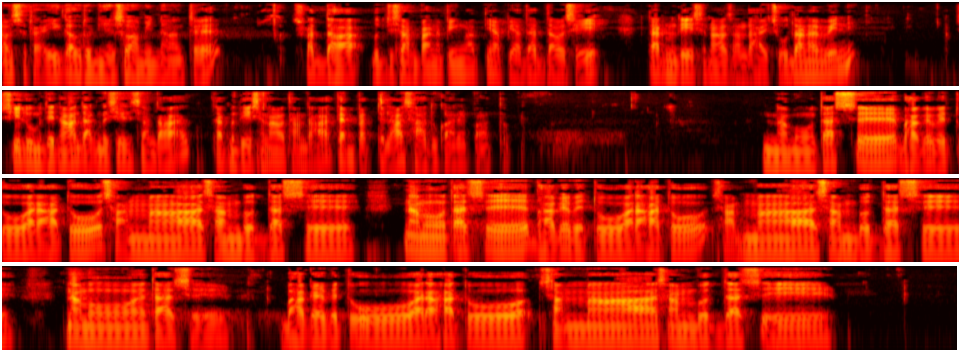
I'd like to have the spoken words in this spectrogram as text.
අවසරයි ගෞරවනීය ස්වාමීන් වහන්සේ. ශ්‍රද්ධා බුද්ධ සම්පන්න පින්වත්නි අපි අද දවසේ ධර්ම දේශනාව සඳහා සූදානම් වෙන්නේ. සීලුම දෙනා ධර්මශීල සඳහා ධර්ම දේශනාව සඳහා tempත් වෙලා සාදුකාරය පාත්තු නමෝ තස්සේ භගවතු වරහතෝ සම්මා සම්බුද්දස්සේ. නමෝ තස්සේ භගවතු වරහතෝ සම්මා සම්බුද්දස්සේ. නමෝ තස්සේ භගවතු අරහතෝ සම්මා සම්බුද්දස්සේ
